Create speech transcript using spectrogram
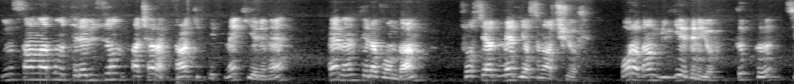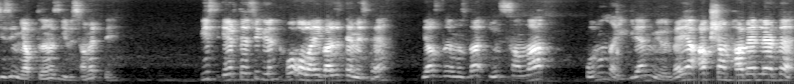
insanlar bunu televizyon açarak takip etmek yerine hemen telefondan sosyal medyasını açıyor. Oradan bilgi ediniyor. Tıpkı sizin yaptığınız gibi Samet Bey. Biz ertesi gün o olayı gazetemizde yazdığımızda insanlar onunla ilgilenmiyor veya akşam haberlerde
